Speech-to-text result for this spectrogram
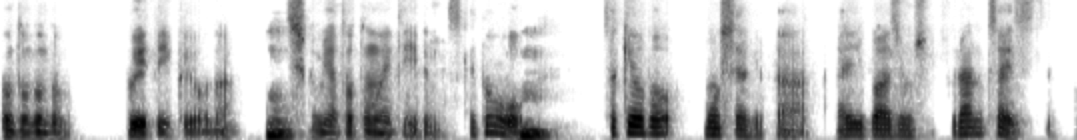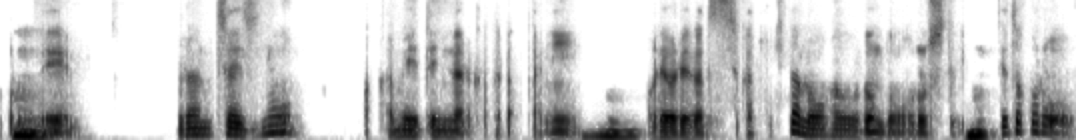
どんどんどんどん増えていくような。仕組みは整えているんですけど、うん。先ほど申し上げたライバー事務所フランチャイズというところで、フランチャイズのまあ加盟店になる方々に、うん我々が培ってきたノウハウをどんどん下ろしていくっていうところを、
